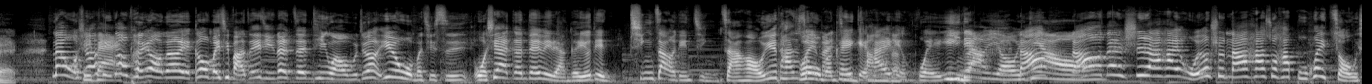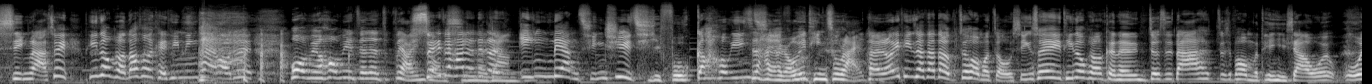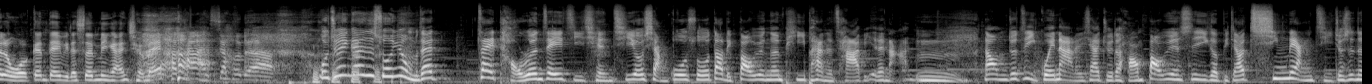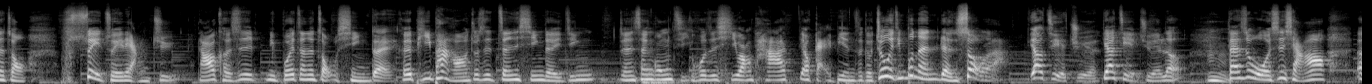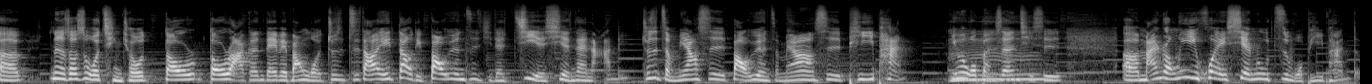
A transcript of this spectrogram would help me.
那我希望听众朋友呢，也跟我们一起把这一集认真听完。我们就要，因为我们其实我现在跟 David 两个有点心脏有点紧张哦，因为他是说我们可以给他一点回应，一定要有，一定要。然后但是啊，他我又说，然后他说他不会走心啦，所以听众朋友到时候可以听听看哦，就是 我没有后面真的不小心随着他的那个音量情绪起伏，高音是很容易听出来的，很容易听出来他到底最后有没有走心。所以听众朋友可能就是大家就是帮我们听一下，我我为了我跟 David 的生命安全，没有开玩笑的啊。我觉得应该是说，因为我们在 在讨论这一集前期有想过说，到底抱怨跟批判的差别在哪里？嗯，然后我们就自己归纳了一下，觉得好像抱怨是一个比较轻量级，就是那种碎嘴两句，然后可是你不会真的走心。对，可是批判好像就是真心的，已经人身攻击，或者希望他要改变这个，就已经不能忍受了啦，要解决，要解决了。嗯，但是我是想要呃。那个时候是我请求 Dora 跟 David 帮我，就是知道，哎，到底抱怨自己的界限在哪里？就是怎么样是抱怨，怎么样是批判？因为我本身其实，呃，蛮容易会陷入自我批判的。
